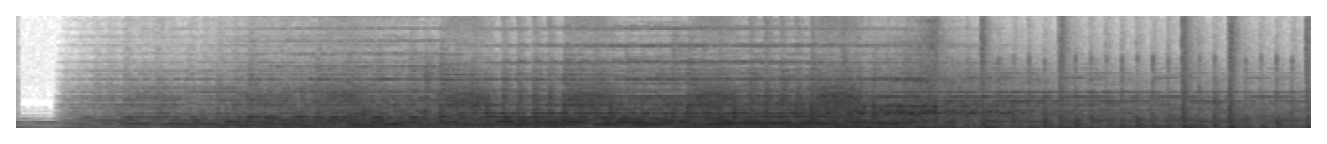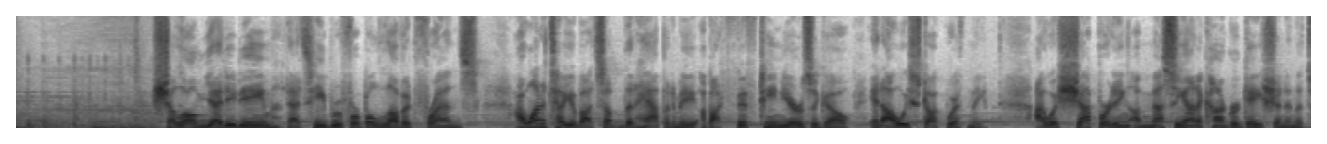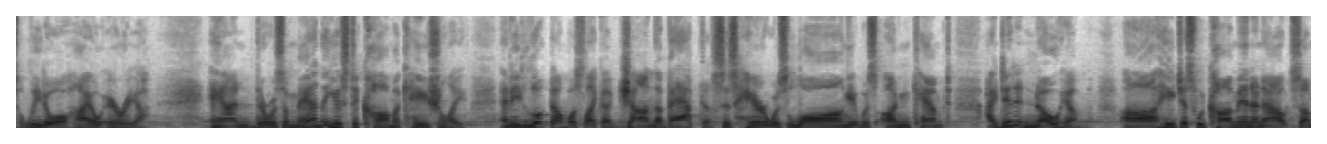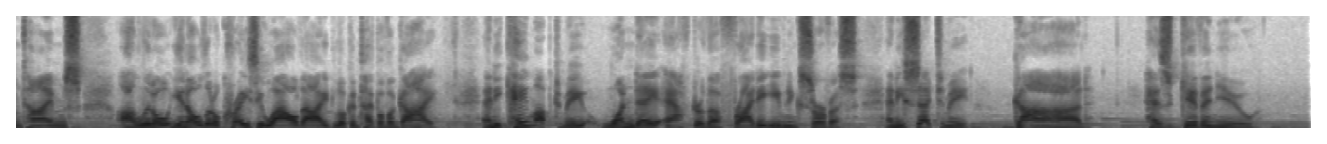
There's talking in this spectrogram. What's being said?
Shalom Yedidim, that's Hebrew for beloved friends. I want to tell you about something that happened to me about 15 years ago. It always stuck with me. I was shepherding a Messianic congregation in the Toledo, Ohio area. And there was a man that used to come occasionally, and he looked almost like a John the Baptist. His hair was long, it was unkempt. I didn't know him. Uh, he just would come in and out sometimes, a little, you know, a little crazy, wild eyed looking type of a guy. And he came up to me one day after the Friday evening service, and he said to me, God has given you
